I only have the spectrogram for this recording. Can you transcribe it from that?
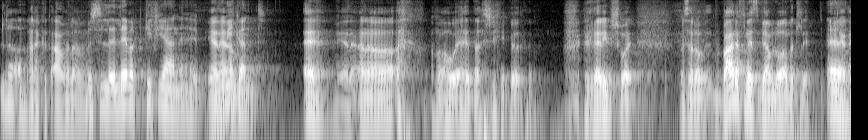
لا. أنا كنت اعملها بس ليه بك كيف يعني؟ يعني weekend إيه يعني أنا ما هو هذا شيء غريب شوي. بس أنا بعرف ناس بيعملوها مثلي. إيه. يعني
